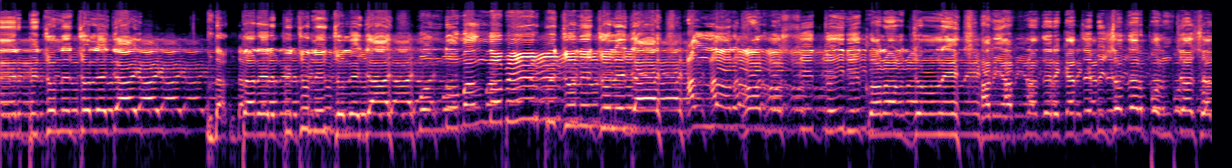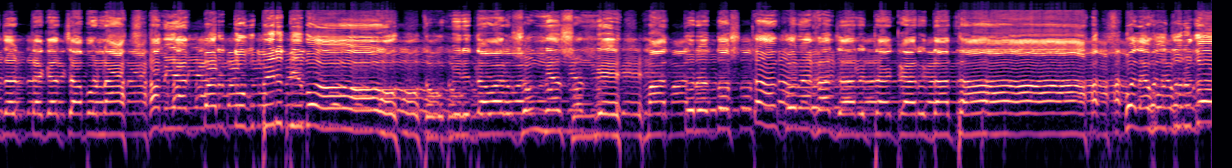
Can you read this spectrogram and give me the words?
মেয়ের পিছনে চলে যায়, ডাক্তারের পিছনে চলে যায় বন্ধু বান্ধবের পিছনে চলে যায়, আল্লাহর ঘর মসজিদ তৈরি করার জন্য আমি আপনাদের কাছে বিশ হাজার, পঞ্চাশ হাজার টাকা চাবো না, আমি একবার তকবির দিব। তকবির দেওয়ার সঙ্গে সঙ্গে মাত্র দশটা করে হাজার টাকার দাতা বলে, হুজুর গো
